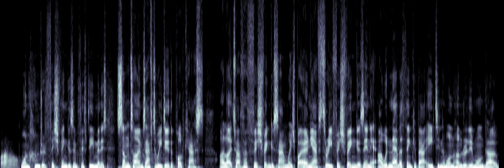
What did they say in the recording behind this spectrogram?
Wow. 100 fish fingers in 15 minutes. Sometimes after we do the podcast, I like to have a fish finger sandwich, but I only have three fish fingers in it. I would never think about eating the 100 in one go.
